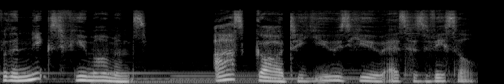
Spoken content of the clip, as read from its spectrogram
For the next few moments, ask God to use you as his vessel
